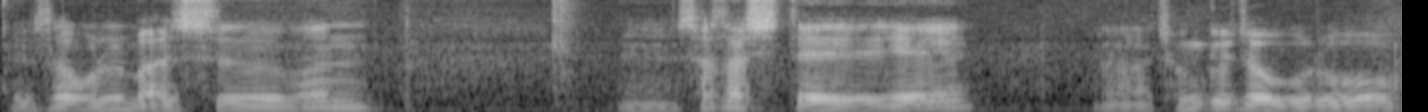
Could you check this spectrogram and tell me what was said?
그래서 오늘 말씀은 예, 사사 시대에 어, 종교적으로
